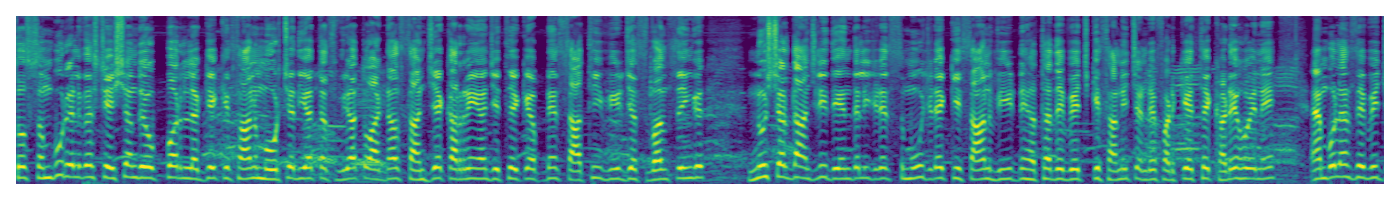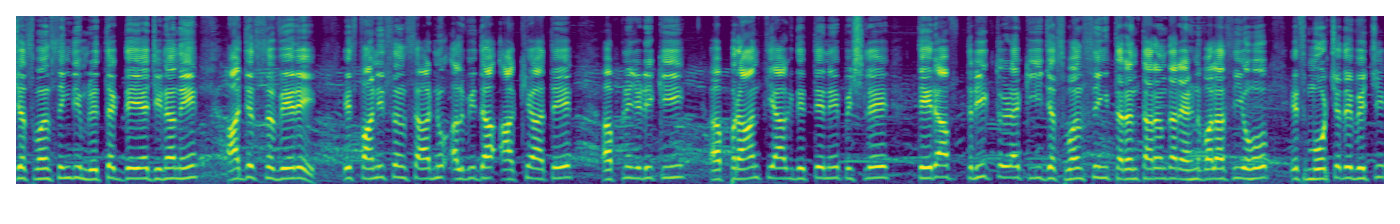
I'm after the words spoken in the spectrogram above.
ਸੋ ਸੰਭੂ ਰੇਲਵੇ ਸਟੇਸ਼ਨ ਦੇ ਉੱਪਰ ਲੱਗੇ ਕਿਸਾਨ ਮੋਰਚੇ ਦੀਆਂ ਤਸਵੀਰਾਂ ਤੁਹਾਡੇ ਨਾਲ ਸਾਂਝੇ ਕਰ ਰਹੇ ਹਾਂ ਜਿੱਥੇ ਕਿ ਆਪਣੇ ਸਾਥੀ ਵੀਰ ਜਸਵੰਤ ਸਿੰਘ ਨੂੰ ਸ਼ਰਧਾਂਜਲੀ ਦੇਣ ਦੇ ਲਈ ਜਿਹੜੇ ਸਮੂਹ ਜਿਹੜੇ ਕਿਸਾਨ ਵੀਰ ਨੇ ਹੱਥਾਂ ਦੇ ਵਿੱਚ ਕਿਸਾਨੀ ਝੰਡੇ ਫੜ ਕੇ ਇੱਥੇ ਖੜੇ ਹੋਏ ਨੇ। ਐਂਬੂਲੈਂਸ ਦੇ ਵਿੱਚ ਜਸਵੰਤ ਸਿੰਘ ਦੀ ਮ੍ਰਿਤਕ ਦੇ ਹੈ ਜਿਨ੍ਹਾਂ ਨੇ ਅੱਜ ਸਵੇਰੇ ਇਸ ਪਾਣੀ ਸੰਸਾਰ ਨੂੰ ਅਲਵਿਦਾ ਆਖਿਆ ਅਤੇ ਆਪਣੀ ਜਿਹੜੀ ਕਿ ਅ, ਪ੍ਰਾਣ ਤਿਆਗ ਦਿੱਤੇ ਨੇ। ਪਿਛਲੇ 13 ਤਰੀਕ ਤੋਂ ਜਿਹੜਾ ਕਿ ਜਸਵੰਤ ਸਿੰਘ ਤਰਨਤਾਰਨ ਦਾ ਰਹਿਣ ਵਾਲਾ ਸੀ, ਉਹ ਇਸ ਮੋਰਚੇ ਦੇ ਵਿੱਚ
